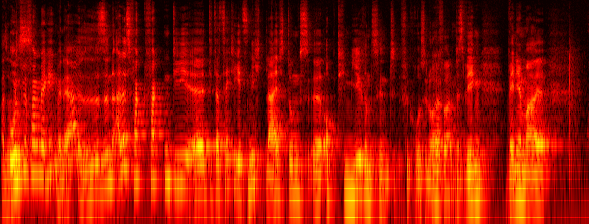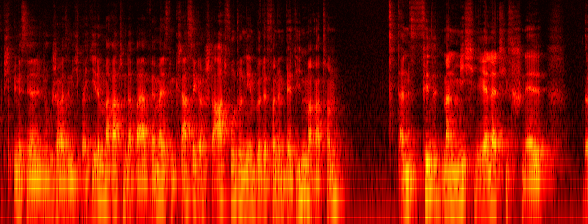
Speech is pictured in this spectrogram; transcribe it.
Also und wir fangen mehr Gegenwind, ja. Also das sind alles Fakten, die, äh, die tatsächlich jetzt nicht leistungsoptimierend sind für große Läufer. Ja. Deswegen, wenn ihr mal, gut, ich bin jetzt logischerweise nicht bei jedem Marathon dabei, aber wenn man jetzt ein Klassiker Startfoto nehmen würde von einem Berlin-Marathon, dann findet man mich relativ schnell, äh,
